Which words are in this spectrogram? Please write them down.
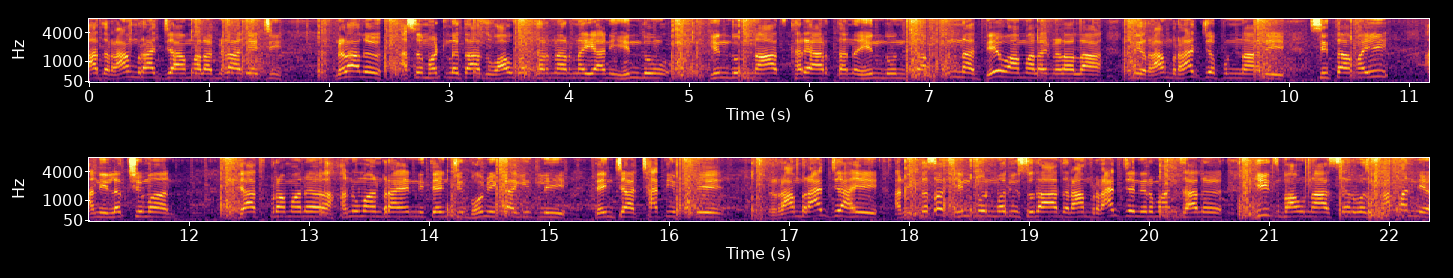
आज राम राज्य आम्हाला मिळाल्याची मिळालं असं म्हटलं तर आज वावगं ठरणार नाही आणि हिंदू हिंदूंना आज खऱ्या अर्थानं हिंदूंचा पुन्हा देव आम्हाला मिळाला आणि रामराज्य पुन्हा आले. सीतामाई आणि लक्ष्मण त्याचप्रमाणे हनुमानरायांनी त्यांची भूमिका घेतली. त्यांच्या छातीमध्ये रामराज्य आहे आणि तसंच हिंदूंमध्ये सुद्धा आज रामराज्य निर्माण झालं. हीच भावना आज सर्वसामान्य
